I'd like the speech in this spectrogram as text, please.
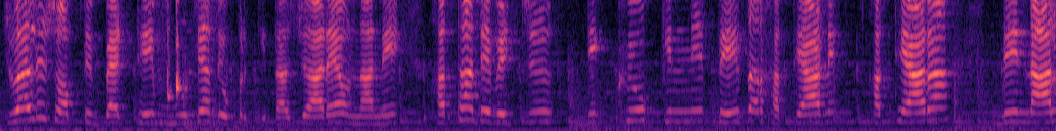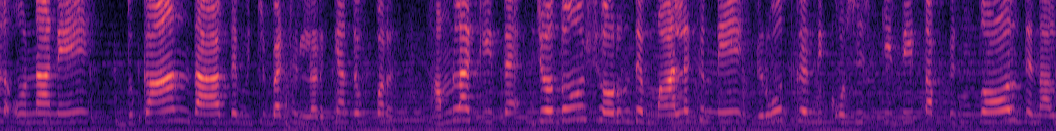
ਜਵੈਲਰੀ ਸ਼ਾਪ ਤੇ ਬੈਠੇ ਮੁੰਡਿਆਂ ਦੇ ਉੱਪਰ ਕੀਤਾ ਜਾ ਰਿਹਾ ਉਹਨਾਂ ਨੇ ਹੱਥਾਂ ਦੇ ਵਿੱਚ ਦੇਖਿਓ ਕਿੰਨੇ ਤੇਜ਼ਧਾਰ ਹਥਿਆਰ ਨੇ। ਹਥਿਆਰਾਂ ਦੇ ਨਾਲ ਉਹਨਾਂ ਨੇ ਦੁਕਾਨਦਾਰ ਦੇ ਵਿੱਚ ਬੈਠੇ ਲੜਕਿਆਂ ਦੇ ਉੱਪਰ ਹਮਲਾ ਕੀਤਾ ਜਦੋਂ ਸ਼ੋਰੂਮ ਦੇ ਮਾਲਕ ਨੇ ਵਿਰੋਧ ਕਰਨ ਦੀ ਕੋਸ਼ਿਸ਼ ਕੀਤੀ ਤਾਂ ਪਿਸਤੌਲ ਦੇ ਨਾਲ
